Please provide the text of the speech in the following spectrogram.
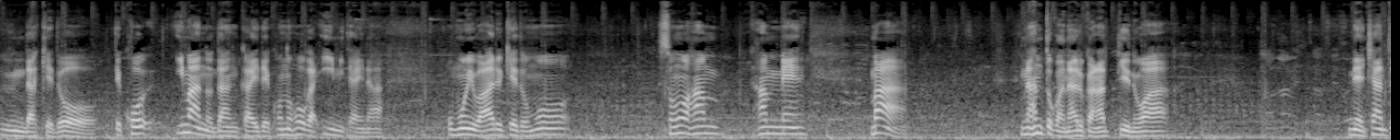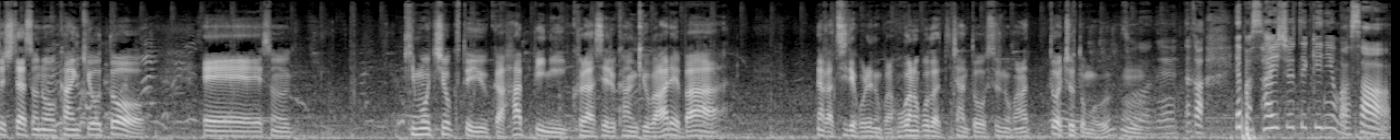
うんだけどでこ今の段階でこの方がいいみたいな思いはあるけどもその反反面まあなんとかなるかなっていうのはねちゃんとしたその環境と、えーその気持ちよくというかハッピーに暮らせる環境があればなんかついてこれるのかな？他のことだってちゃんとするのかな？とはちょっと思う、うん。そうだね。なんかやっぱ最終的にはさ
